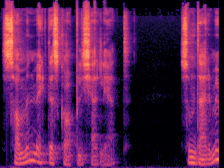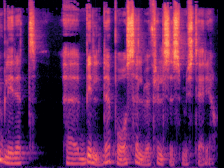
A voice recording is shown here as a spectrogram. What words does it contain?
sammen med ekteskapelig kjærlighet, som dermed blir et eh, bilde på selve frelsesmysteriet.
